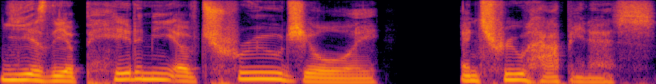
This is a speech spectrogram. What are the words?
he is the epitome of true joy and true happiness.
